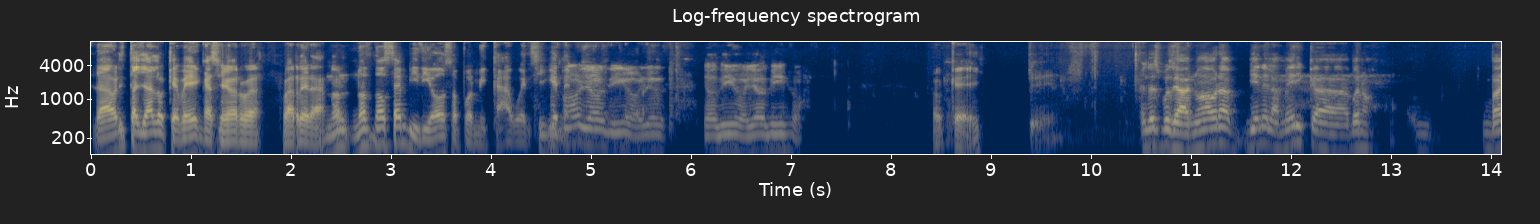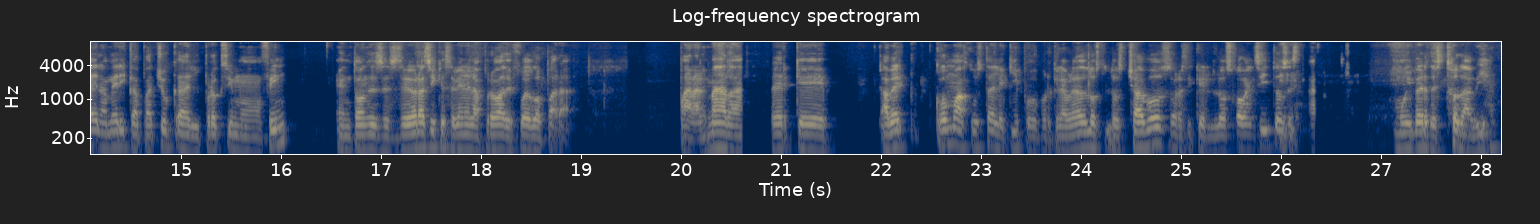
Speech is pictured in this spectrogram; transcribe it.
Ya, ahorita ya lo que venga, señor Bar- Barrera. No, no, no sea envidioso por mi cagüen, sigue. No, yo digo, yo, yo digo, yo digo. Ok. Sí. Entonces, pues ya, ¿no? Ahora viene el América, bueno, va el América Pachuca el próximo fin. Entonces, este, ahora sí que se viene la prueba de fuego para, para Almada. A ver qué, a ver cómo ajusta el equipo, porque la verdad los, los chavos, ahora sí que los jovencitos están muy verdes todavía.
